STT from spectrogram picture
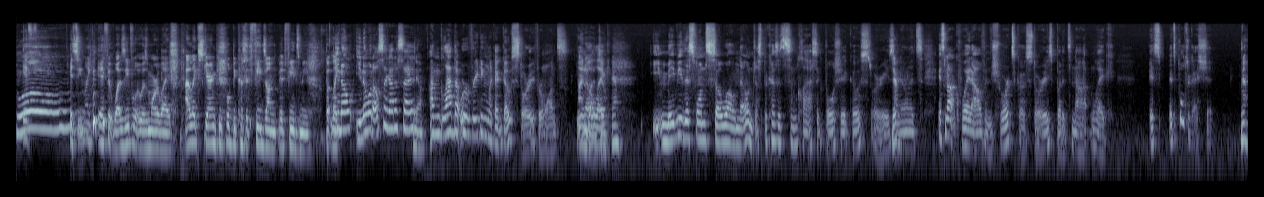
if, it seemed like if it was evil it was more like i like scaring people because it feeds on it feeds me but like you know, you know what else I gotta say? Yeah. I'm glad that we're reading like a ghost story for once. You I'm know, glad like too. yeah maybe this one's so well known just because it's some classic bullshit ghost stories. Yeah. You know, it's it's not quite Alvin Schwartz ghost stories, but it's not like it's it's poltergeist shit. Yeah,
